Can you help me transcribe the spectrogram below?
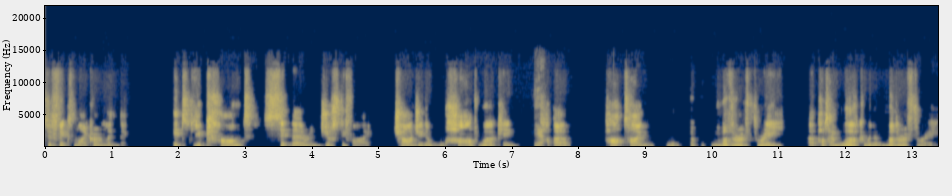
to fix micro lending. It's you can't sit there and justify charging a hardworking, Yeah. uh, part-time mother of three, a part-time worker with a mother of three.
